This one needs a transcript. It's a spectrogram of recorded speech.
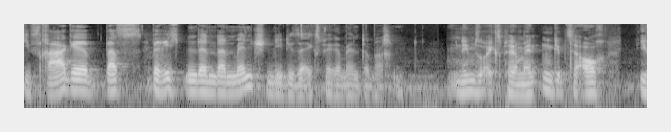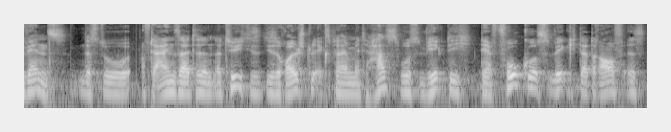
die Frage, was berichten denn dann Menschen, die diese Experimente machen? Neben so Experimenten gibt es ja auch Events, dass du auf der einen Seite natürlich diese, diese Rollstuhlexperimente hast, wo es wirklich der Fokus wirklich darauf ist,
